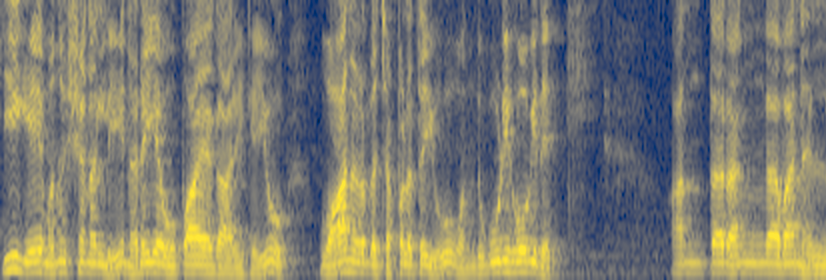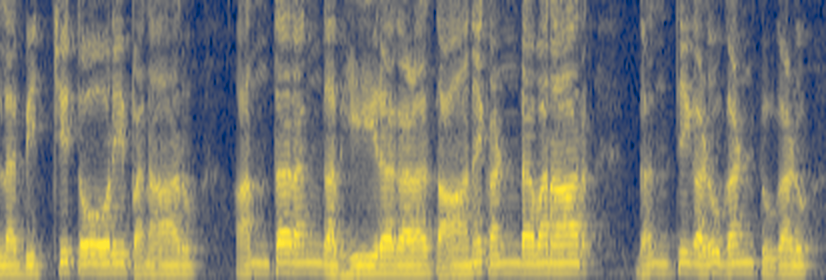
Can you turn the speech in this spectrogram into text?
ಹೀಗೆ ಮನುಷ್ಯನಲ್ಲಿ ನರೆಯ ಉಪಾಯಗಾರಿಕೆಯು, ವಾನರದ ಚಪಲತೆಯು ಒಂದುಗೂಡಿ ಹೋಗಿದೆ. ಅಂತರಂಗವನೆಲ್ಲ ಬಿಚ್ಚಿ ತೋರಿಪನಾರು ಅಂತರಂಗ ಭೀರಗಳ ತಾನೆ ಕಂಡವನಾರ್. ಗಂತಿಗಳು ಗಂಟುಗಳು,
